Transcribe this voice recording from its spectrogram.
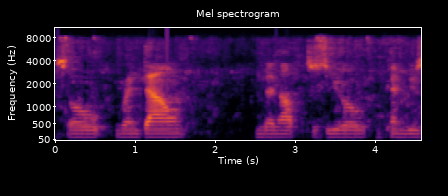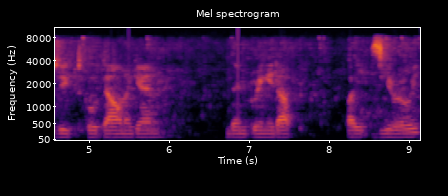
So went down and then up to zero you can use it to go down again then bring it up by zero. It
